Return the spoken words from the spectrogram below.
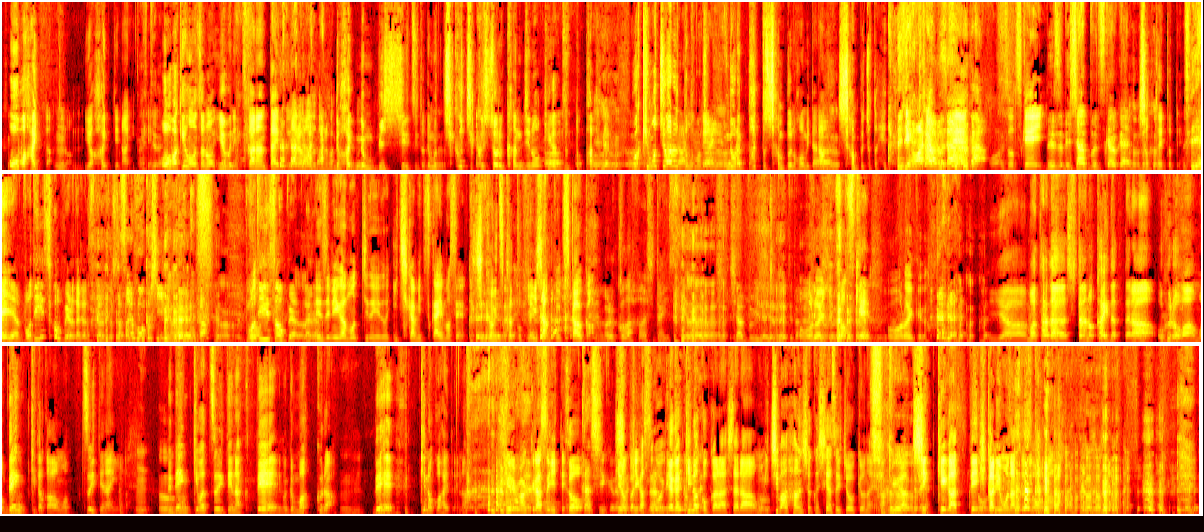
大葉入った？って言ったら、いや入ってない。大葉基本その湯船に浸からんタイプ。なるほどなるほど。で入ってでもびっしりついとってもうチクチクしとる感じの毛がずっとパッて。うわ気持持ち悪いと思って。で俺パッとシャンプーの方見たらうん。シャンプーちょっと減って。いやわかるかシャンプーかおい。嘘つけい。ネズミシャンプー使うかい。ちょっと減っとって。いやいやボディーソープやろだから使うとしたら。それもおかしいよボディーソープやろだから。ネズミがモッチの家の一紙使いません。一紙使っとって。いいシャンプー使うか。俺この話大好きやシャンプーみたいにちょっとやってた。おもろいけど。嘘つけ。おもろいけど。いやーまあただ下の階だったらお風呂はもう電気とかはもうついてない。んやうん。で電気はついてなくてなんか真っ暗。ん。で キノコ生えたよな。真っ暗すぎて。そう。おかしいからキノコ気がすごい。だからキノコからしたらもう一番繁殖しやすい状況なんやな。湿気があってね。湿気があって光もなくみたいな。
